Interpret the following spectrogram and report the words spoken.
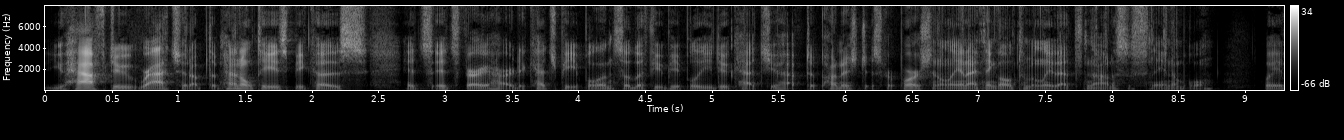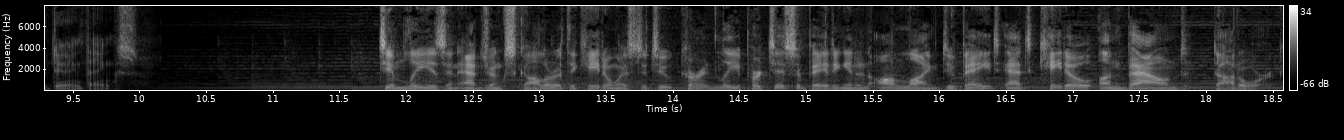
you have to ratchet up the penalties because it's it's very hard to catch people, and so the few people you do catch, you have to punish disproportionately. And I think ultimately that's not a sustainable way of doing things. Tim Lee is an adjunct scholar at the Cato Institute, currently participating in an online debate at catounbound.org.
